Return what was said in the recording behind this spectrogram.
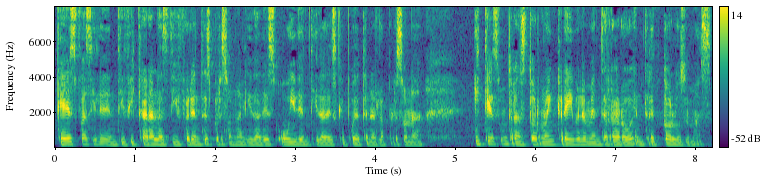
que es fácil identificar a las diferentes personalidades o identidades que puede tener la persona y que es un trastorno increíblemente raro entre todos los demás.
